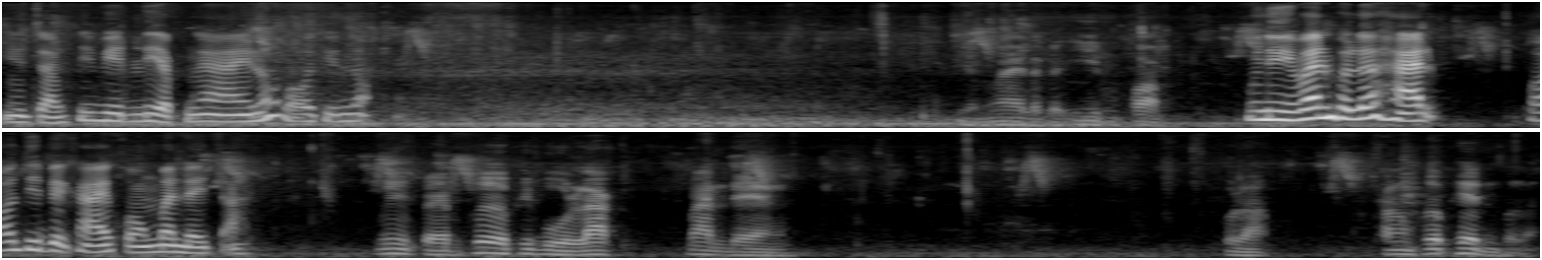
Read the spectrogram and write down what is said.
นี่จากชีวิตเรียบง่ายเนาะบอกทีเนาะยังไงแล้วก็อิ่มพร้อมวันนี้วันพฤหัสพอที่ไปขายของบันไดจ้ะนี่ไปอำเพื่อพิบูลรักษ์บ้านแดง พุ่นละทางอำเพื่อเพ่นพุ่นละ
